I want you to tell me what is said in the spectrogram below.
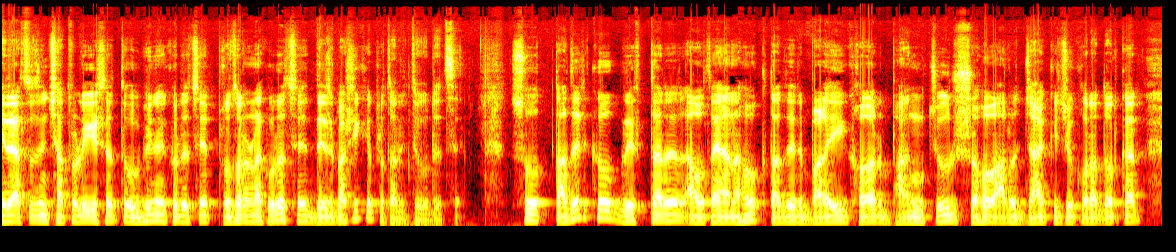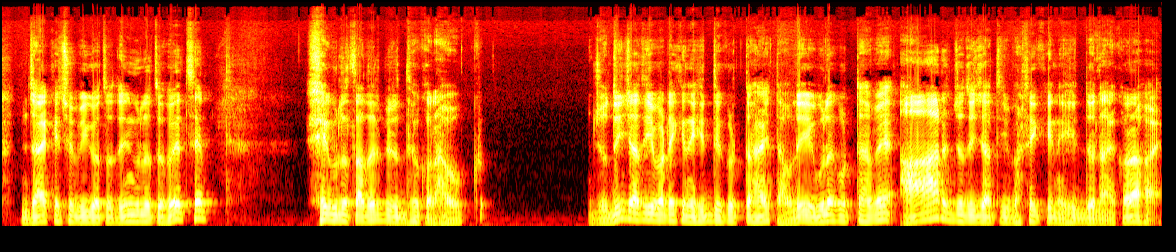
এরা এতদিন ছাত্রলীগের সাথে অভিনয় করেছে, প্রতারণা করেছে, দেশবাসীকে প্রতারিত করেছে। সো তাদেরকেও গ্রেফতারের আওতায় আনা হোক, তাদের বাড়ি ঘর ভাঙচুর সহ আরও যা কিছু করা দরকার, যা কিছু বিগত দিনগুলোতে হয়েছে, সেগুলো তাদের বিরুদ্ধে করা হোক। যদি জাতীয় পার্টিকে নিষিদ্ধ করতে হয়, তাহলে এগুলো করতে হবে। আর যদি জাতীয় পার্টিকে নিষিদ্ধ না করা হয়,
